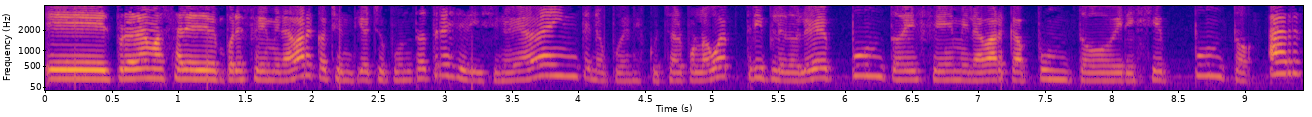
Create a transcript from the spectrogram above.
Eh, el programa sale por FM La Barca 88.3 de 19 a 20. Lo pueden escuchar por la web www.fmlabarca.org.ar.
